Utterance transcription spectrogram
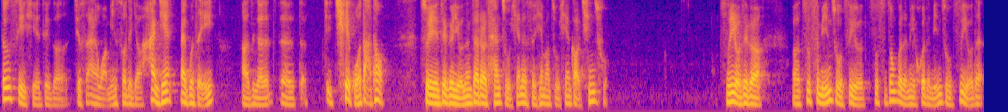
都是一些这个就是按网民说的叫汉奸、卖国贼啊，这个呃的窃国大盗，所以这个有人在这谈祖先的时候，先把祖先搞清楚。只有这个呃支持民主自由、支持中国人民或者民主自由的。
